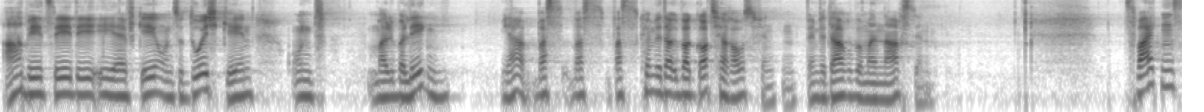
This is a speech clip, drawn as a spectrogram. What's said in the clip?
A, B, C, D, E, F, G und so durchgehen und mal überlegen, ja, was, was, was können wir da über Gott herausfinden, wenn wir darüber mal nachsinnen. Zweitens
